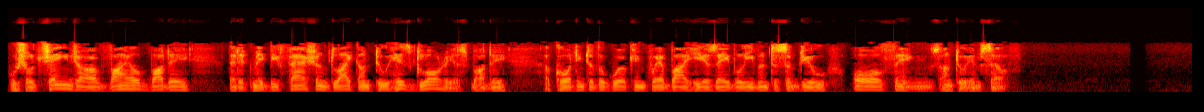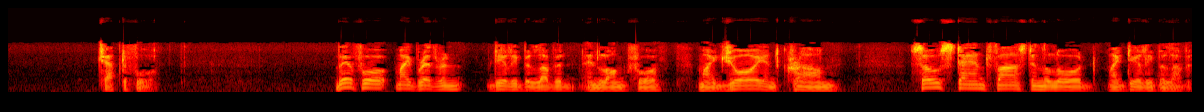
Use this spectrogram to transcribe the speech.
who shall change our vile body, that it may be fashioned like unto his glorious body, according to the working whereby he is able even to subdue all things unto himself. Chapter 4 Therefore, my brethren, dearly beloved and longed for, my joy and crown, so stand fast in the Lord, my dearly beloved.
